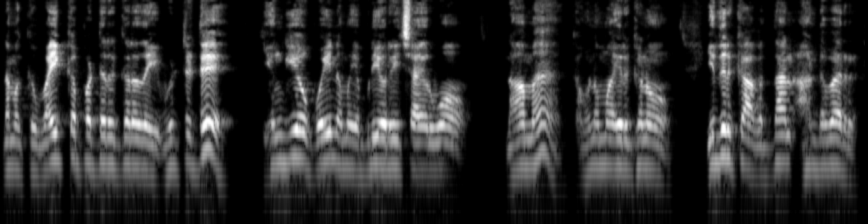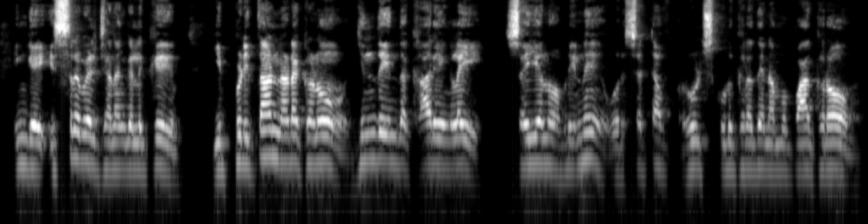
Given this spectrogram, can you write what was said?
நமக்கு வைக்கப்பட்டிருக்கிறதை விட்டுட்டு எங்கேயோ போய் நம்ம எப்படியோ ரீச் ஆயிடுவோம் நாம கவனமா இருக்கணும். இதற்காகத்தான் ஆண்டவர் இங்கே இஸ்ரவேல் ஜனங்களுக்கு இப்படித்தான் நடக்கணும். இந்த இந்த காரியங்களை செய்யணும் அப்படின்னு ஒரு செட் ஆஃப் ரூல்ஸ் கொடுக்கறதை நம்ம பார்க்கிறோம்.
